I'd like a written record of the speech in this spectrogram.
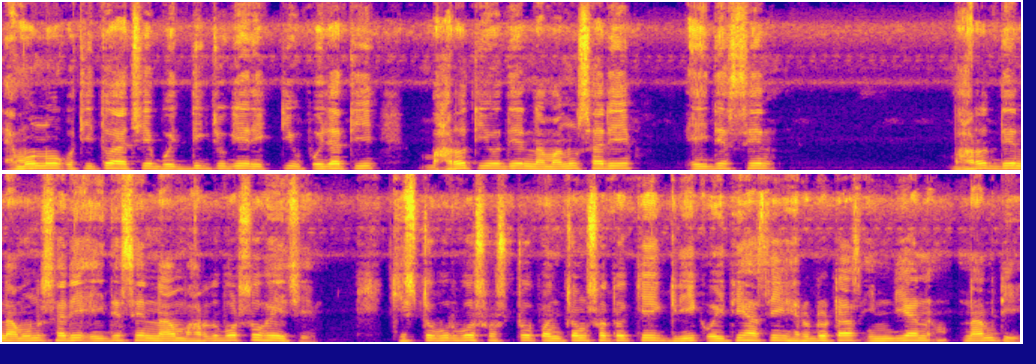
এমনও কথিত আছে, বৈদিক যুগের একটি উপজাতি ভারতীয়দের নামানুসারে এই দেশের, ভারতদের নামানুসারে এই দেশের নাম ভারতবর্ষ হয়েছে। খ্রিস্টপূর্ব ষষ্ঠ পঞ্চম শতকে গ্রিক ঐতিহাসিক হেরোডোটাস ইন্ডিয়া নামটি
